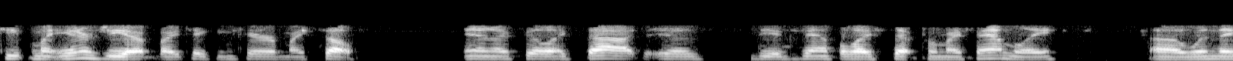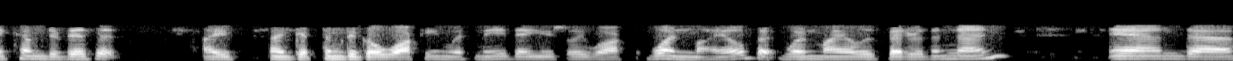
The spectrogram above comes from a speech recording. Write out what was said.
keep my energy up by taking care of myself, and I feel like that is the example I set for my family. Uh, when they come to visit, I I get them to go walking with me. They usually walk one mile, but one mile is better than none. And uh,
